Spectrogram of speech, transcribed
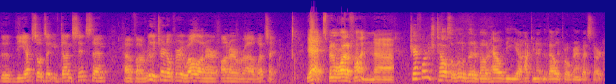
the the episodes that you've done since then have uh, really turned out very well on our on our uh, website. Yeah, it's been a lot of fun. Uh, Jeff, why don't you tell us a little bit about how the uh, Hockey Night in the Valley program got started?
